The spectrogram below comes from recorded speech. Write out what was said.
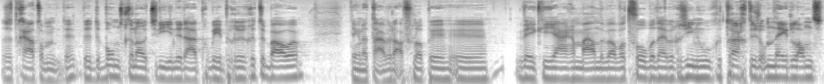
Als het gaat om de, de, bondgenoten die inderdaad proberen bruggen te bouwen. Ik denk dat daar we de afgelopen eh, weken, jaren, maanden wel wat voorbeelden hebben gezien hoe getracht is om Nederland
